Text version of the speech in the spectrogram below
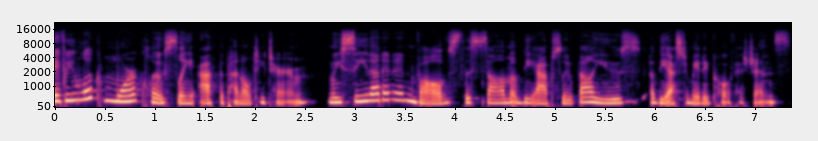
If we look more closely at the penalty term, we see that it involves the sum of the absolute values of the estimated coefficients.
